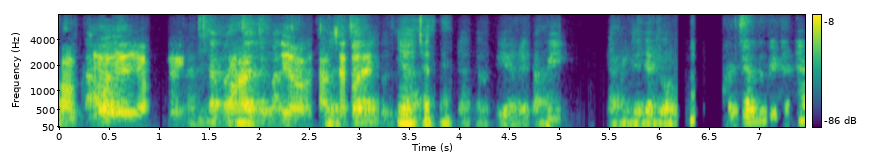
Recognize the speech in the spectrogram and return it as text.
oh iya iya nah, Iya, Iya, ngerti ya, tapi ya bedanya 20 jam itu bedanya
